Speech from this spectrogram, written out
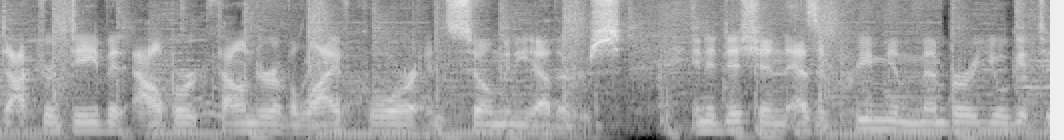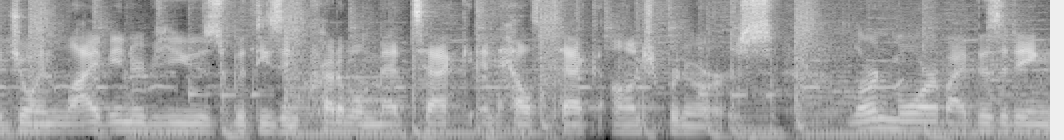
Dr. David Albert, founder of AliveCor, and so many others. In addition, as a premium member, you'll get to join live interviews with these incredible medtech and health tech entrepreneurs. Learn more by visiting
